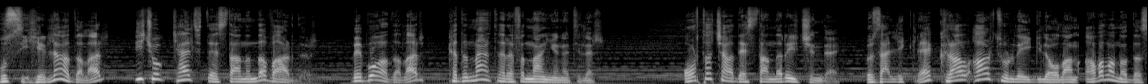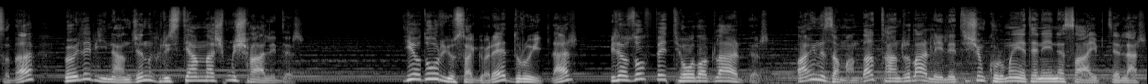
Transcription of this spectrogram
Bu sihirli adalar birçok Kelt destanında vardır ve bu adalar kadınlar tarafından yönetilir. Orta Çağ destanları içinde özellikle Kral Arthur'la ilgili olan Avalon Adası da böyle bir inancın Hristiyanlaşmış halidir. Diodorus'a göre druidler filozof ve teologlardır. Aynı zamanda tanrılarla iletişim kurma yeteneğine sahiptirler.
